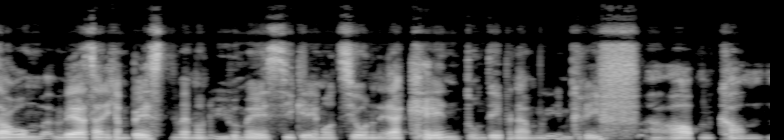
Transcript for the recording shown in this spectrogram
Darum wäre es eigentlich am besten, wenn man übermäßige Emotionen erkennt und eben im Griff haben kann.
